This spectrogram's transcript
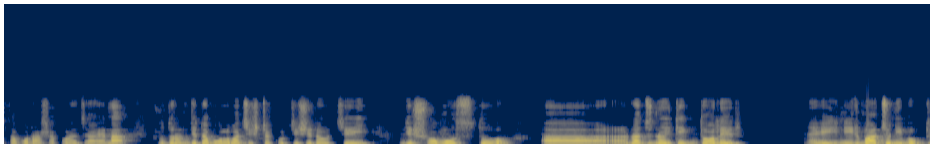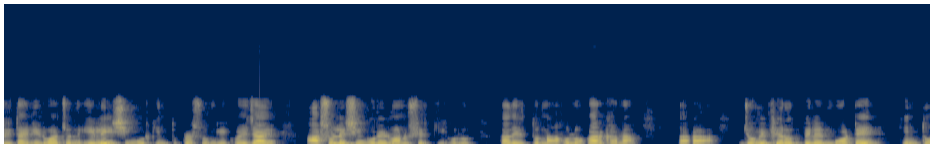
স্থাপন আশা করা যায় না। সুতরাং যেটা বলবার চেষ্টা করছি সেটা হচ্ছে এই যে সমস্ত রাজনৈতিক দলের এই নির্বাচনী বক্তৃতায় নির্বাচন এলেই সিঙ্গুর কিন্তু প্রাসঙ্গিক হয়ে যায়। আসলে সিঙ্গুরের মানুষের কি হলো? তাদের তো না হলো কারখানা, তারা জমি ফেরত পেলেন বটে, কিন্তু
